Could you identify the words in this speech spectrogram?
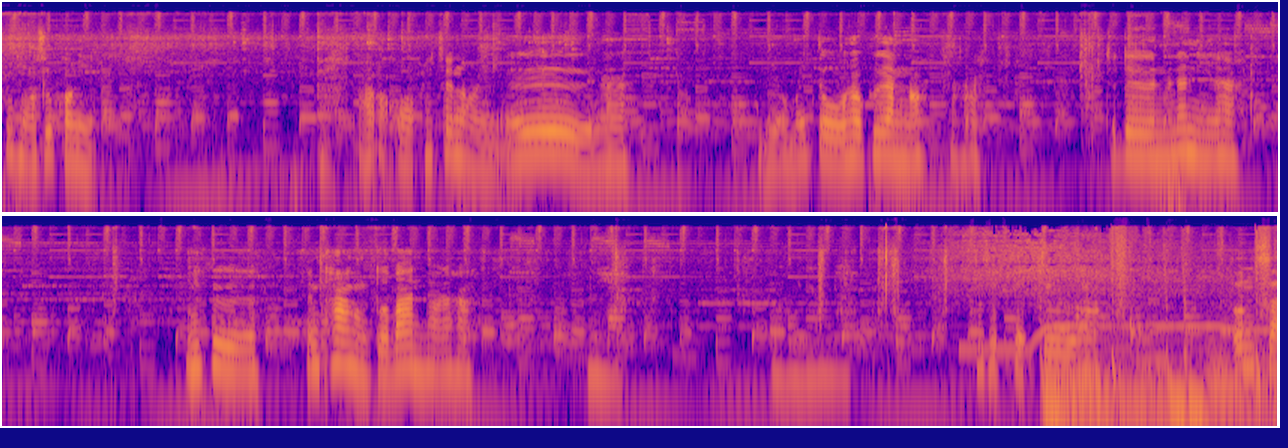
คือหัวซุปเขาเนี่ยอะเอาเอาออกให้เธอหน่อย เออนะคะเดี๋ยวไม่โตเท่าเพื่อนเนาะนะคะ จะเดินไปด้านนี้นะคะ นี่คือด้านข้างของตัวบ้านเขานะคะเนี่ยทำแล้วก็จะเจอนะคะต้นไทร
